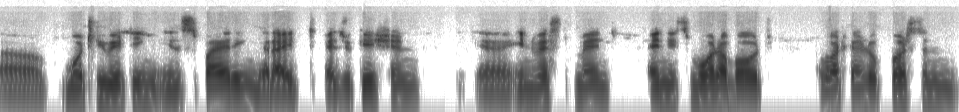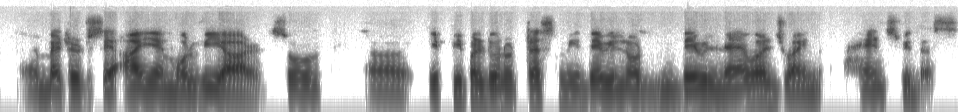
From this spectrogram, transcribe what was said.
uh, motivating inspiring right education uh, investment and it's more about what kind of person uh, better to say i am or we are. So uh, if people do not trust me they will not they will never join hands with us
